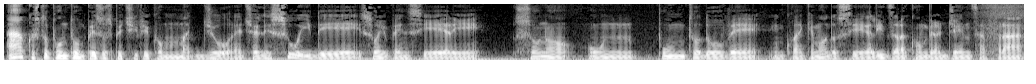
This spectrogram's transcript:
ha a questo punto un peso specifico maggiore, cioè le sue idee, i suoi pensieri sono un punto dove in qualche modo si realizza la convergenza fra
